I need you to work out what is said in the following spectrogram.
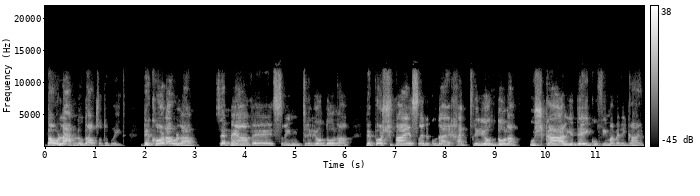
בעולם, לא בארצות הברית, בכל העולם זה 120 טריליון דולר, ופה 17.1 טריליון דולר הושקע על ידי גופים אמריקאים.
